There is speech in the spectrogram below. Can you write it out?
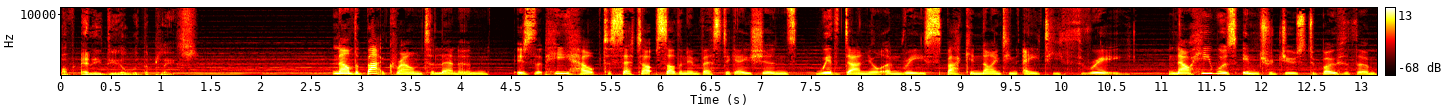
of any deal with the police. Now, the background to Lennon is that he helped to set up Southern Investigations with Daniel and Rees back in 1983. Now, he was introduced to both of them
